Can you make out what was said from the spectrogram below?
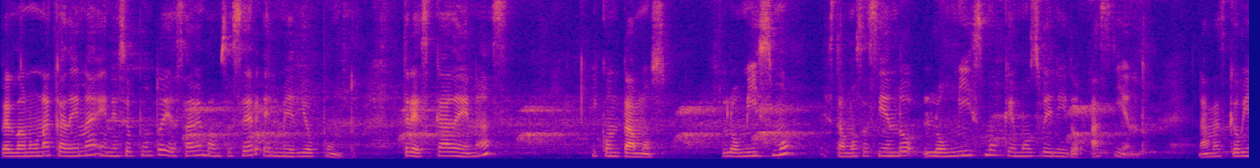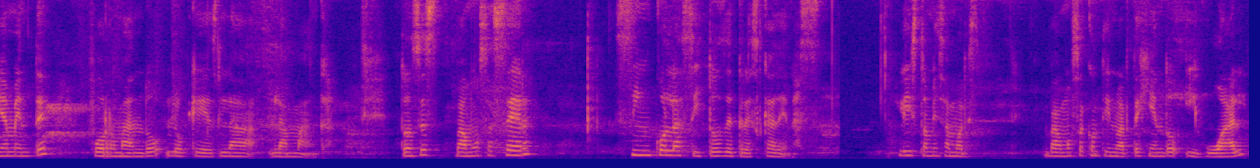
perdón, una cadena en ese punto, ya saben, vamos a hacer el medio punto. Tres cadenas y contamos lo mismo, estamos haciendo lo mismo que hemos venido haciendo. Nada más que obviamente formando lo que es la, la manga. Entonces vamos a hacer cinco lacitos de tres cadenas. Listo, mis amores. Vamos a continuar tejiendo igual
